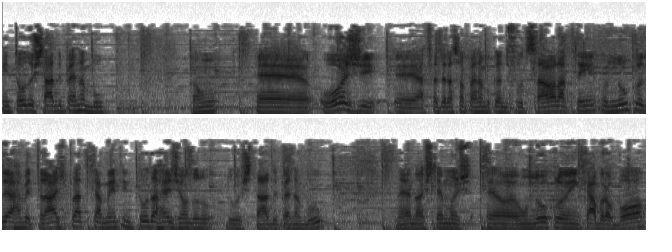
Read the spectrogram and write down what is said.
em todo o estado de Pernambuco. Então, é, hoje, é, a Federação Pernambucana de Futsal ela tem um núcleo de arbitragem praticamente em toda a região do, do estado de Pernambuco. Né? Nós temos é, um núcleo em Cabrobó,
